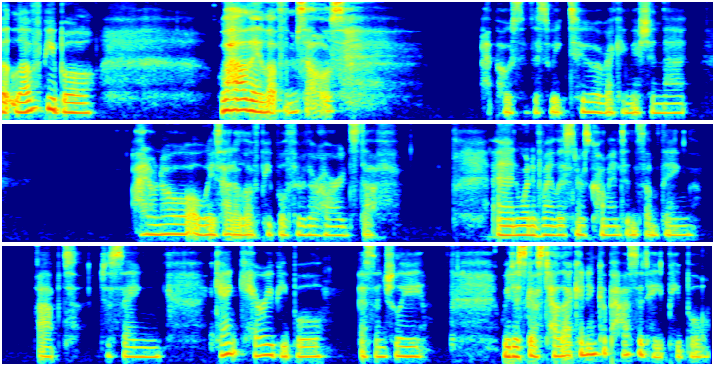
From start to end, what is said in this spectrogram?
but love people while they love themselves. I posted this week too a recognition that I don't know always how to love people through their hard stuff. And one of my listeners commented something apt, just saying, you can't carry people essentially, we discussed how that can incapacitate people.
